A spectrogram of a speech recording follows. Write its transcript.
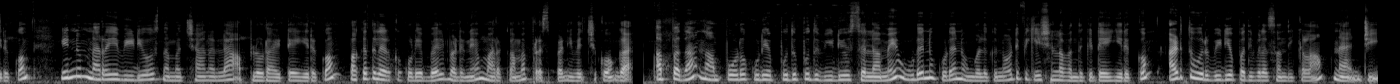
இருக்கும். இன்னும் நிறைய வீடியோஸ் நம்ம சேனலில் அப்லோட் ஆகிட்டே இருக்கும். பக்கத்தில் இருக்கக்கூடிய பெல் பட்டனையும் மறக்காமல் ப்ரெஸ் பண்ணி வச்சுக்கோங்க. அப்போ தான் நான் போடக்கூடிய புது புது வீடியோஸ் எல்லாமே உடனுக்குடன் உங்களுக்கு நோட்டிஃபிகேஷனில் வந்துக்கிட்டே இருக்கும். அடுத்து ஒரு வீடியோ பதிவில் சந்திக்கலாம். நன்றி.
